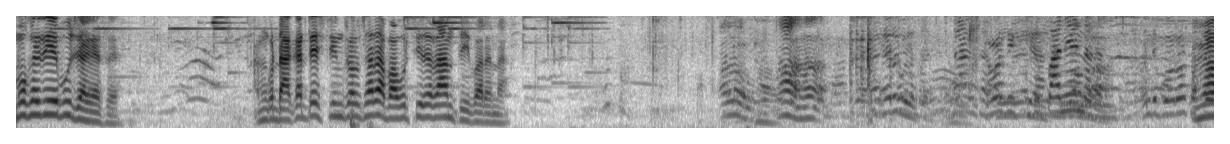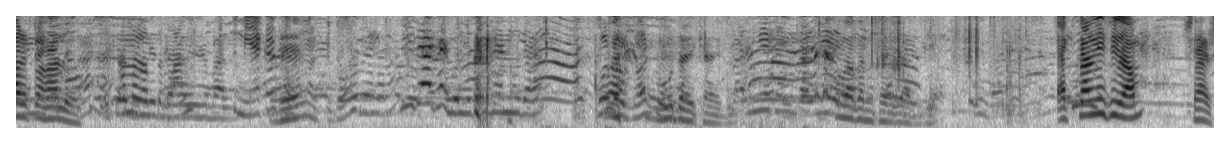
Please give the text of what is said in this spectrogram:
মুখে দিয়ে বুঝা গেছে। আমাকে ঢাকা টেস্টিং চল ছাড়া বাবুর্চিরা রানতেই পারে না। পানি একা একটা নিয়েছিলাম শেষ।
